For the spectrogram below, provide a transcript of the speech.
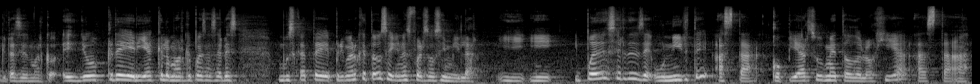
gracias, Marco. Eh, yo creería que lo mejor que puedes hacer es búscate primero que todo si un esfuerzo similar y, puede ser desde unirte hasta copiar su metodología hasta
